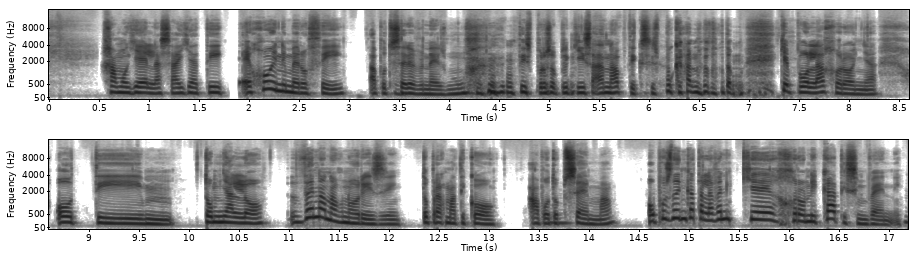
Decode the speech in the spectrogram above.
Χαμογέλασα γιατί έχω ενημερωθεί από τις ερευνές μου της προσωπικής ανάπτυξης που κάνω εδώ τα- και πολλά χρόνια ότι μ, το μυαλό δεν αναγνωρίζει το πραγματικό από το ψέμα όπως δεν καταλαβαίνει και χρονικά τι συμβαίνει.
